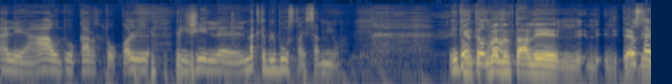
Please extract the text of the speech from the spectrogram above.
اللي يعاودوا وكرت وكل يجي المكتب البوسطة يسميوه. كانت تقبل نتاع اللي اللي تعبين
